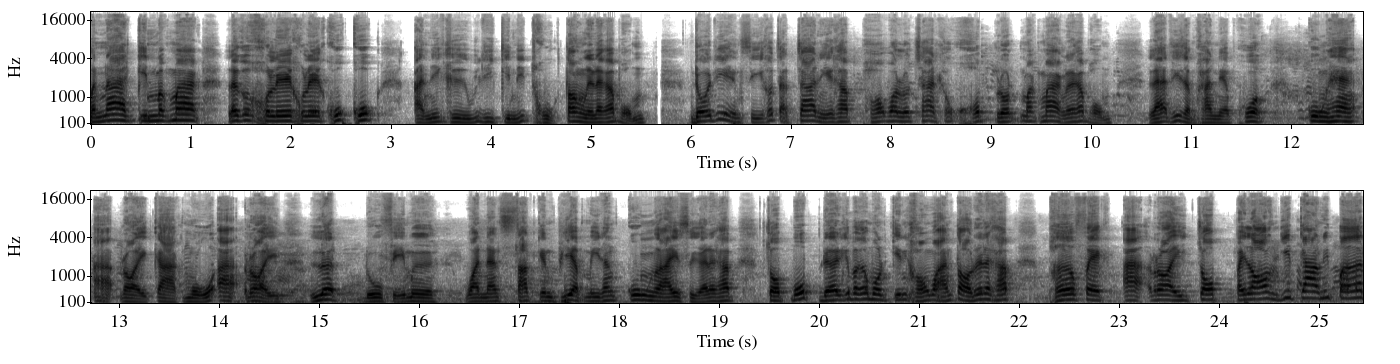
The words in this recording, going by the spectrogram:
มันน่ากินมากๆ แล้วก็โคเลโคเลคุกคุก อันนี้คือวิธีกินที่ถูกต้องเลยนะครับผม โดยที่เห็นสีเขาจัดจ้านอย่างนี้ครับ เพราะว่ารสชาติเขาครบรสมากๆเลยครับผม และที่สำคัญเนี่ยพวกกุ้งแห้งอร่อย กากหมูอร่อย เลิศดูฝีมือ วันนั้นซัดกันเพียบมีทั้งกุ้งลายเสือนะครับ จบปุ๊บเดินขึ้นไปข้างบนกินของหวานต่อด้วยนะครับเพอร์เฟกอร่อยจบไปลอง 29 นี้เปิด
